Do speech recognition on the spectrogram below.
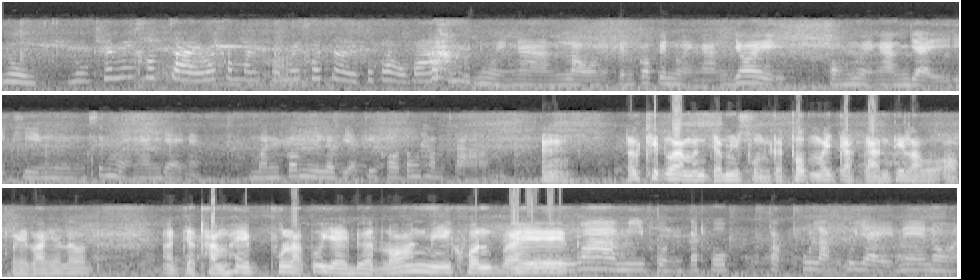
หนูหนูแค่ไม่เข้าใจว่าทำไมเขาไม่เข้าใจพวกเราบ้าง หน่วยงานเราเนี่ยเป็นก็เป็นหน่วยงานย่อยของหน่วยงานใหญ่อีกทีนึง ซึ่งหน่วยงานใหญ่เนี่ย มันก็มีระเบียบที่เขาต้องทำตามเออแล้วคิดว่ามันจะมีผลกระทบไหมจากการที่เราออกไปไล่แล้ว อาจจะทำให้ผู้หลักผู้ใหญ่เดือดร้อนมีคนไปรู้ว่ามีผลกระทบกับผู้หลักผู้ใหญ่แน่นอน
